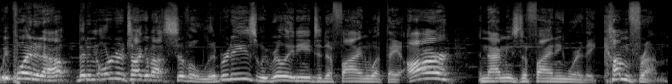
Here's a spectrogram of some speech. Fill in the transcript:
We pointed out that in order to talk about civil liberties, we really need to define what they are, and that means defining where they come from.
